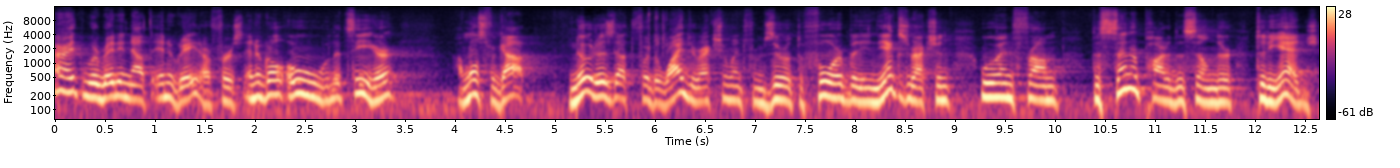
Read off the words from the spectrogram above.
All right, we're ready now to integrate our first integral. Oh, let's see here. I almost forgot. Notice that for the y direction went from 0 to 4, but in the x direction we went from the center part of the cylinder to the edge.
